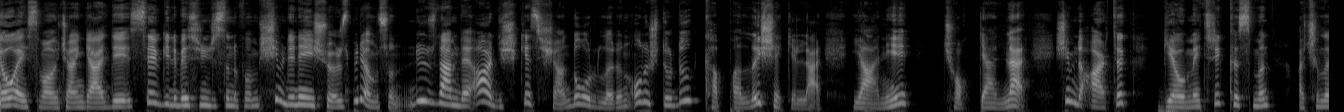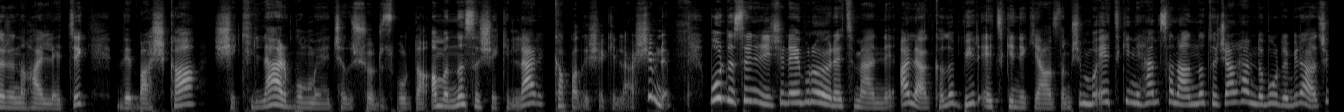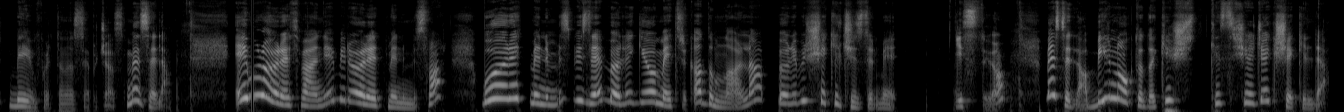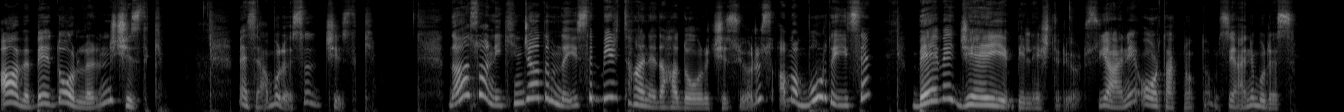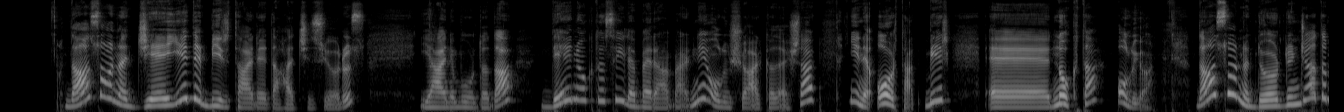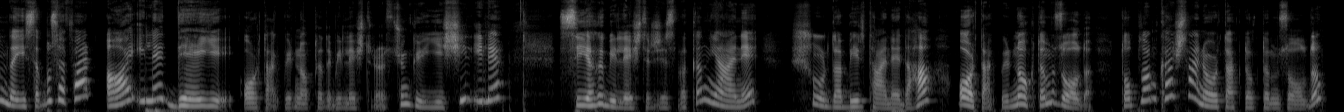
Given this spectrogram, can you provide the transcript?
Hello Esma Hocam geldi. Sevgili 5. sınıfım şimdi ne işliyoruz biliyor musun? Düzlemde ardışık kesişen doğruların oluşturduğu kapalı şekiller yani çokgenler. Şimdi artık geometrik kısmın açılarını hallettik ve başka şekiller bulmaya çalışıyoruz burada. Ama nasıl şekiller? Kapalı şekiller. Şimdi burada senin için Ebru öğretmenle alakalı bir etkinlik yazdım. Şimdi bu etkinliği hem sana anlatacağım hem de burada birazcık beyin fırtınası yapacağız. Mesela Ebru öğretmen diye bir öğretmenimiz var. Bu öğretmenimiz bize böyle geometrik adımlarla böyle bir şekil çizdirmeyi istiyor. Mesela bir noktada keş- kesişecek şekilde A ve B doğrularını çizdik. Mesela burası çizdik. Daha sonra ikinci adımda ise bir tane daha doğru çiziyoruz. Ama burada ise B ve C'yi birleştiriyoruz. Yani ortak noktamız yani burası. Daha sonra C'ye de bir tane daha çiziyoruz. Yani burada da D noktası ile beraber ne oluşuyor arkadaşlar? Yine ortak bir eee, nokta oluyor. Daha sonra dördüncü adımda ise bu sefer A ile D'yi ortak bir noktada birleştiriyoruz. Çünkü yeşil ile siyahı birleştireceğiz bakın. Yani şurada bir tane daha ortak bir noktamız oldu. Toplam kaç tane ortak noktamız oldu?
